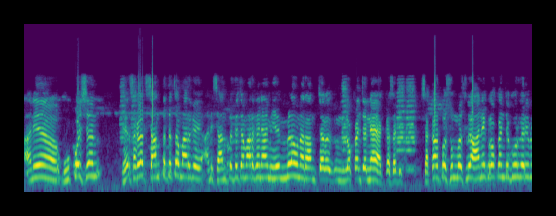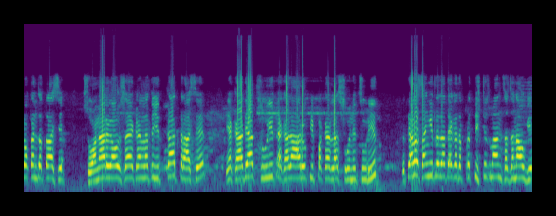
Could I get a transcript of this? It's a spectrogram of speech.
आणि उपोषण हे सगळ्यात शांततेचा मार्ग आहे. आणि शांततेच्या मार्गाने आम्ही हे मिळवणार आमच्या लोकांच्या न्याय हक्कासाठी. सकाळपासून बसलो अनेक लोकांचे गोरगरीब लोकांचा त्रास आहे. सोनार व्यावसायिकांना तर इतका त्रास आहे एखाद्या चोरीत एखादा आरोपी पकडला सोने चोरीत तर त्याला सांगितलं जातं एखादा प्रतिष्ठित माणसाचं नाव घे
